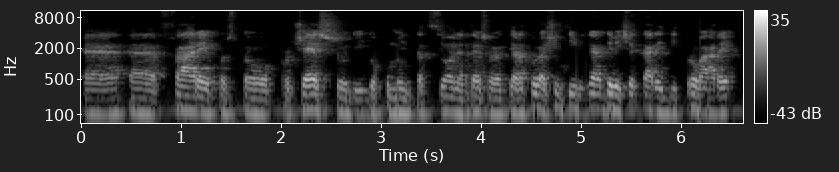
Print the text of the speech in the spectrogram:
eh, eh, fare questo processo di documentazione attraverso la letteratura scientifica, deve cercare di trovare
